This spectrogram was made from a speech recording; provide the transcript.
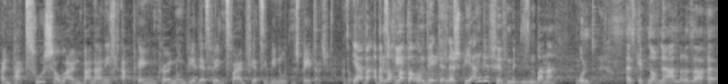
ein paar Zuschauer einen Banner nicht abhängen können und wir deswegen 42 Minuten später... Also, Ja, aber, aber das nochmal, warum wird denn das Spiel angepfiffen mit diesem Banner? Und es gibt noch eine andere Sache.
